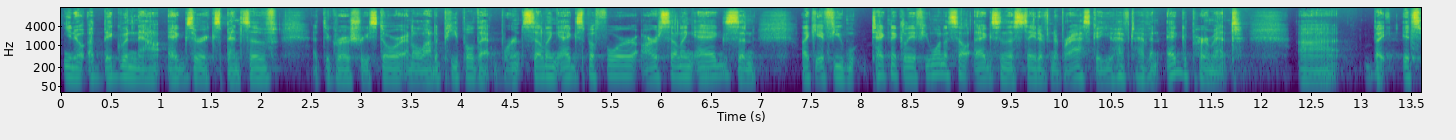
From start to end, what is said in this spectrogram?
you know, a big one now, eggs are expensive at the grocery store, and a lot of people that weren't selling eggs before are selling eggs. And like, if you technically, if you want to sell eggs in the state of Nebraska, you have to have an egg permit. Uh, but it's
